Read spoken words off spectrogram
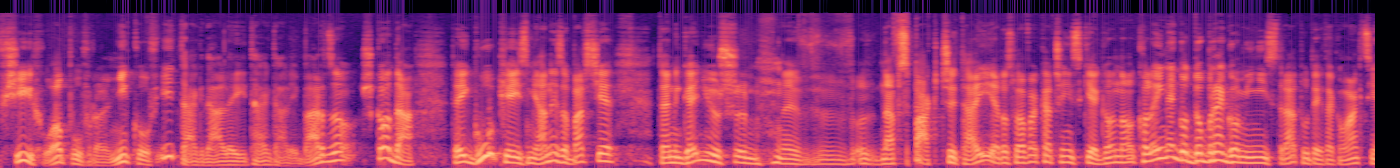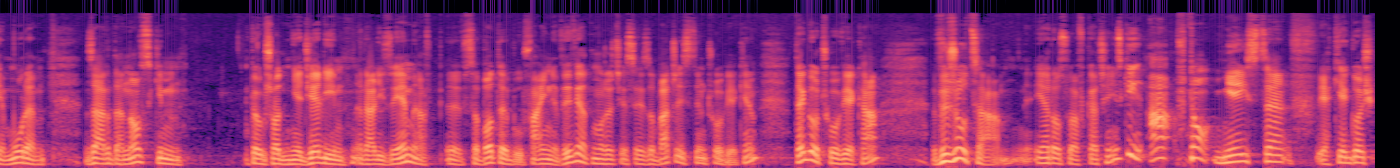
wsi, chłopów, rolników i tak dalej, i tak dalej. Bardzo szkoda tej głupiej zmiany. Zobaczcie, ten geniusz na wspak, czytaj, Jarosława Kaczyńskiego, no, kolejnego dobrego ministra, tutaj taką akcję murem zardanowskim, to już od niedzieli realizujemy, a w, w sobotę był fajny wywiad, możecie sobie zobaczyć z tym człowiekiem. Tego człowieka wyrzuca Jarosław Kaczyński, a w to miejsce jakiegoś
